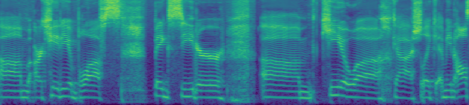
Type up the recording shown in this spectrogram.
um, Arcadia Bluffs, Big Cedar, um, Kiawah. Gosh, like I mean, all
